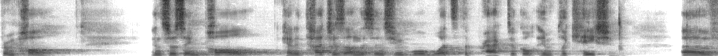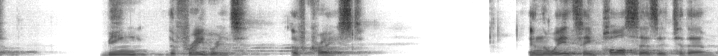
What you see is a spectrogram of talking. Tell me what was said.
from Paul. And so St. Paul kind of touches on this issue. Well, what's the practical implication of being the fragrance of Christ? And the way that St. Paul says it to them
